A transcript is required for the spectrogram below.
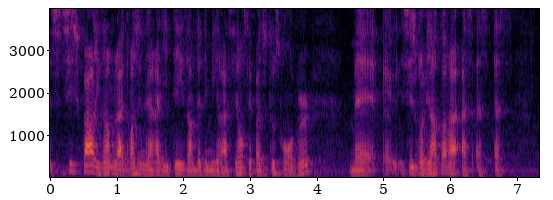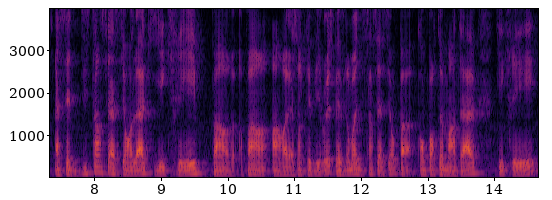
Si je parle, exemple, de la grande généralité, exemple, de l'immigration, c'est pas du tout ce qu'on veut. Mais euh, si je reviens encore à, à, à, à cette distanciation-là qui est créée par, pas en, relation avec le virus, mais vraiment une distanciation par, comportementale qui est créée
